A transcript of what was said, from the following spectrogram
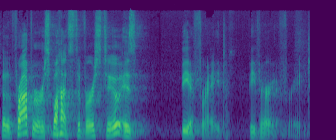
So the proper response to verse 2 is be afraid. Be very afraid.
